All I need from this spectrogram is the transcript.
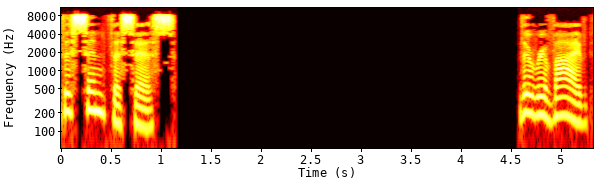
The synthesis The revived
